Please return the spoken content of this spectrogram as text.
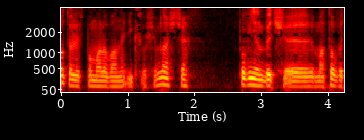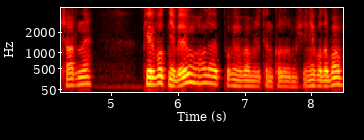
Fotel jest pomalowany X18. Powinien być e, matowy, czarny. Pierwotnie był, ale powiem Wam, że ten kolor mi się nie podobał.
